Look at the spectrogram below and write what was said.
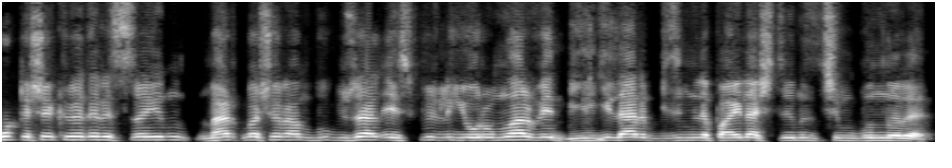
Çok teşekkür ederiz Sayın Mert Başaran bu güzel esprili yorumlar ve bilgiler bizimle paylaştığınız için bunları.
